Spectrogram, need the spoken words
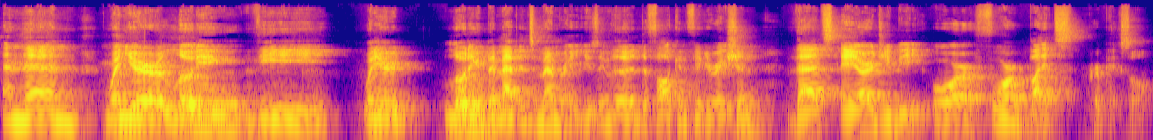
And then when you're loading the, when you're loading a bitmap into memory using the default configuration, that's ARGB or four bytes per pixel.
